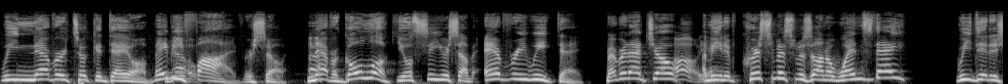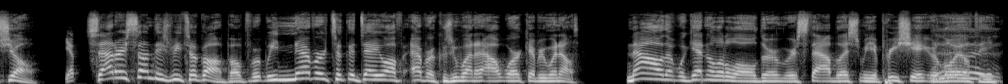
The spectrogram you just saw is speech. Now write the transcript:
we never took a day off, maybe No. five or so. Never. Go look, you'll see yourself every weekday. Remember that, Joe? Oh, yeah. I mean, if Christmas was on a Wednesday, we did a show. Yep. Saturday, Sundays, we took off, but we never took a day off ever because we wanted to outwork everyone else. Now that we're getting a little older and we're established, we appreciate your loyalty.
